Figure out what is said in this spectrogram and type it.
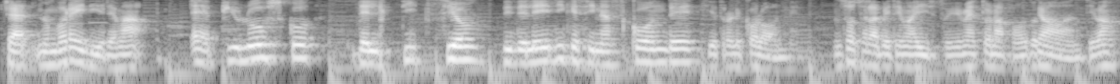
Cioè, non vorrei dire, ma è più losco del tizio di The Lady che si nasconde dietro le colonne. Non so se l'avete mai visto, vi metto una foto. Andiamo avanti, va?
